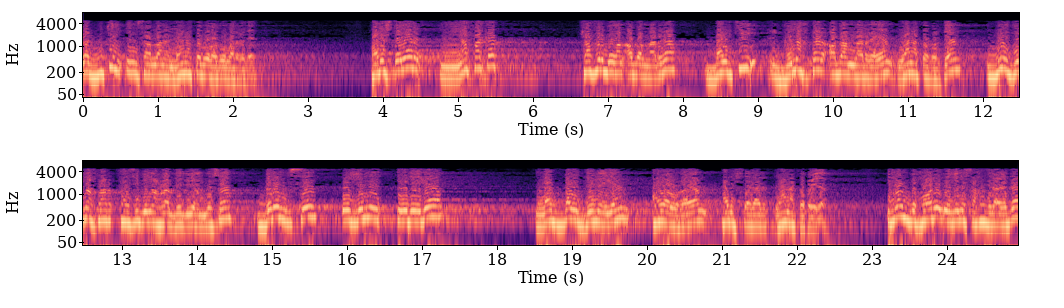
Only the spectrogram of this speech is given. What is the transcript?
va butun insonlarni la'nati bo'ladi ularga dedi farishtalar nafaqat kofir bo'lgan odamlarga balki gunohkor odamlarga ham la'nat o'qirkan bu gunohlar qaysi gunohlar deydigan bo'lsa birinchisi o'zini eriga labbay demagan ayolga ham farishtalar la'nat o'qiydi imom buxoriy o'zini sahihlarida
